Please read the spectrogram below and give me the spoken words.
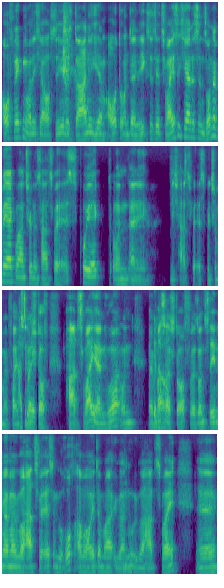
aufwecken, weil ich ja auch sehe, dass Daniel hier im Auto unterwegs ist. Jetzt weiß ich ja, das in Sonneberg war ein schönes H2S-Projekt und äh, nicht H2S, bin schon mal falschen H2. Stoff, H2 ja nur und beim genau. Wasserstoff, weil sonst reden wir immer über H2S und Geruch, aber heute mal über, mhm. nur über H2. Äh,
